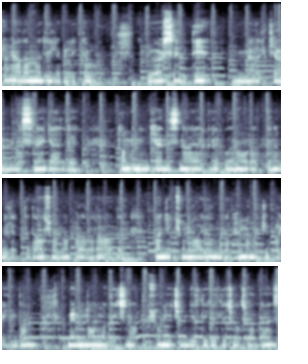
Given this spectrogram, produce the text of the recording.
Sony adamları ile birlikte Versailles malikanesine geldi. Tommy'nin kendisine hayal kırıklığına uğrattığını belirtti. Daha sonra paraları aldı. Ancak Sony ayrılmadan hemen önce payından memnun olmadığı için artık Sony için gizli gizli çalışan Lance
